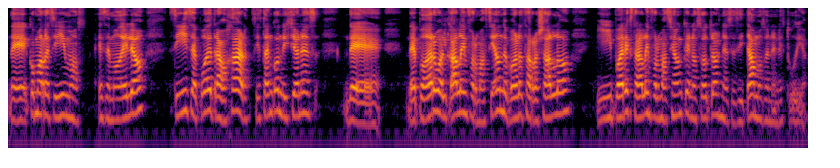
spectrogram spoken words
de cómo recibimos ese modelo, si se puede trabajar, si está en condiciones de, de poder volcar la información, de poder desarrollarlo y poder extraer la información que nosotros necesitamos en el estudio.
